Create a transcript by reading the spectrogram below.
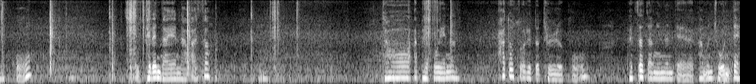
먹고 지금 베란다에 나와서 저 앞에 보이는 파도 소리도 들리고 백사장 있는데 가면 좋은데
